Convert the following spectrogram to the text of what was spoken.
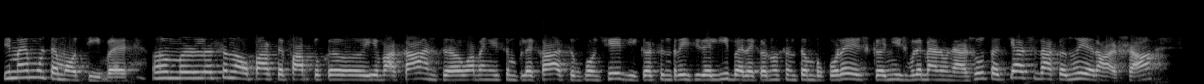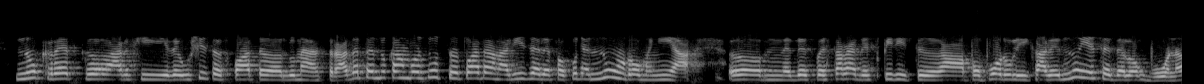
din mai multe motive. Lăsând la o parte faptul că e vacanță, oamenii sunt plecați, sunt concedii, că sunt trei zile libere, că nu sunt în București, că nici vremea nu ne ajută, chiar și dacă nu era așa, nu cred că ar fi reușit să scoată lumea în stradă, pentru că am văzut toate analizele făcute nu în România um, despre starea de spirit a poporului, care nu este deloc bună.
